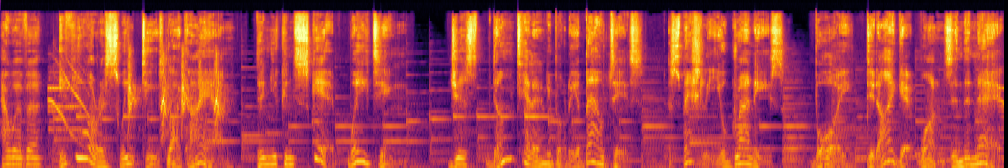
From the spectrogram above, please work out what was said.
However, if you are a sweet tooth like I am, then you can skip waiting. Just don't tell anybody about it, especially your grannies. Boy, did I get once in the neck.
